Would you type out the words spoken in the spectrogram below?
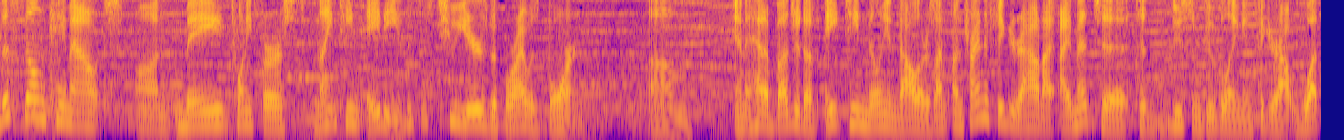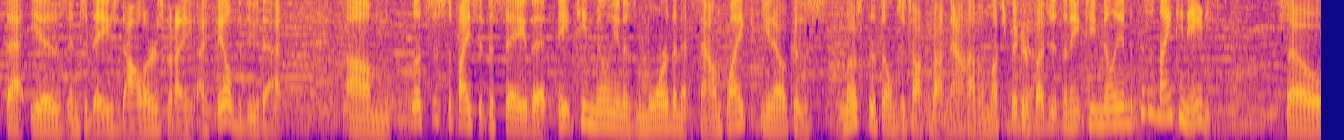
this film came out on May 21st, 1980. This is two years before I was born. Um, and it had a budget of $18 million. I'm, I'm trying to figure out, I, I, meant to, to do some Googling and figure out what that is in today's dollars, but I, I failed to do that. Um, let's just suffice it to say that 18 million is more than it sounds like, you know, because most of the films we talk about now have a much bigger yes. budget than 18 million, but this is 1980. So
